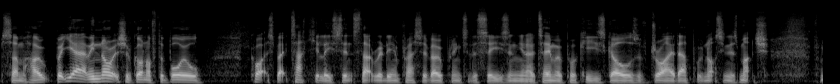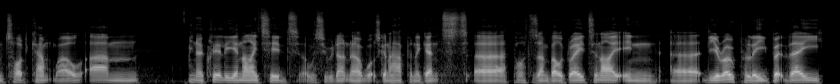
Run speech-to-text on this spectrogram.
some hope. But yeah, I mean Norwich have gone off the boil quite spectacularly since that really impressive opening to the season. You know, Teemu Pukki's goals have dried up. We've not seen as much from Todd Cantwell. Um, you know, clearly United, obviously we don't know what's going to happen against uh, Partizan Belgrade tonight in uh, the Europa League, but they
